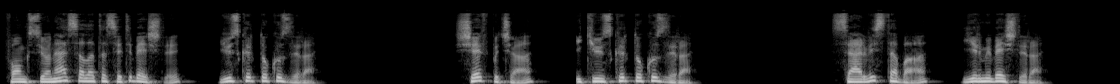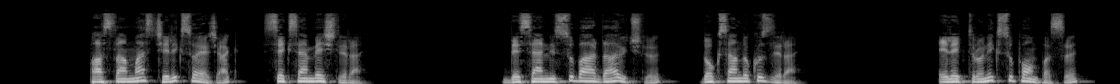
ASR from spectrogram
Fonksiyonel salata seti beşli 149 lira. Şef bıçağı 249 lira. Servis tabağı 25 lira. Paslanmaz çelik soyacak 85 lira. Desenli su bardağı üçlü 99 lira. Elektronik su pompası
